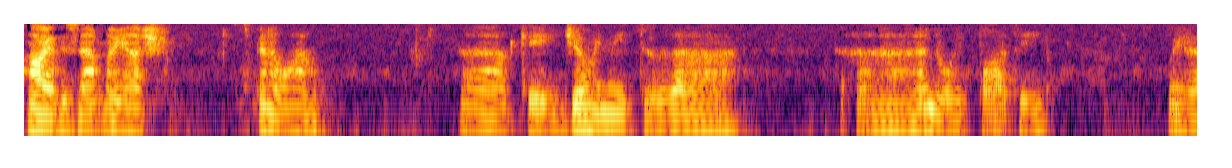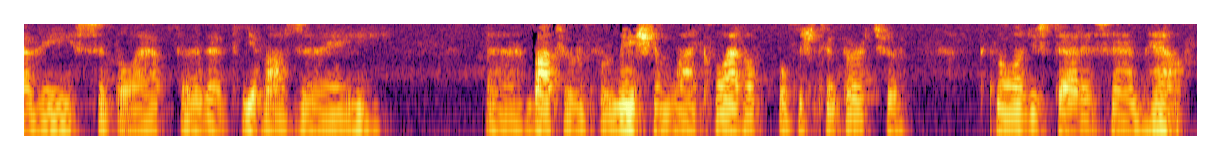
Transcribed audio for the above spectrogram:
Hi, this is Amen Ayach. It's been a while. Uh, okay, join me to the uh, Android party. We have a simple app uh, that gives us a uh, battery information like level, voltage, temperature, technology status, and health.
